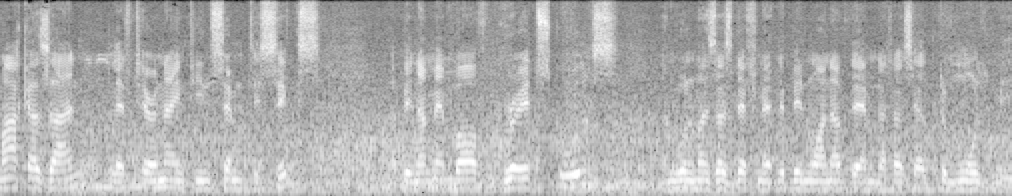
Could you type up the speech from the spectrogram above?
Mark Azan, left here in 1976. I've been a member of great schools, and Wolmer's has definitely been one of them that has helped to mold me.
